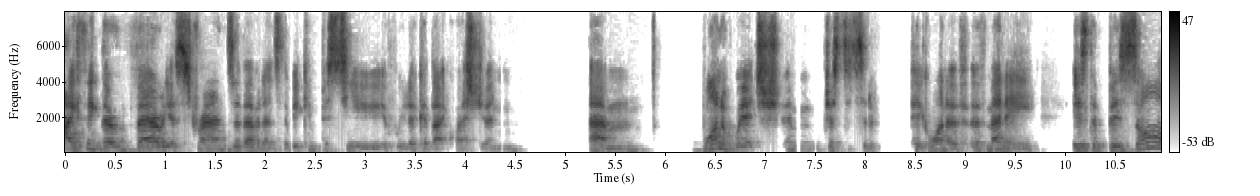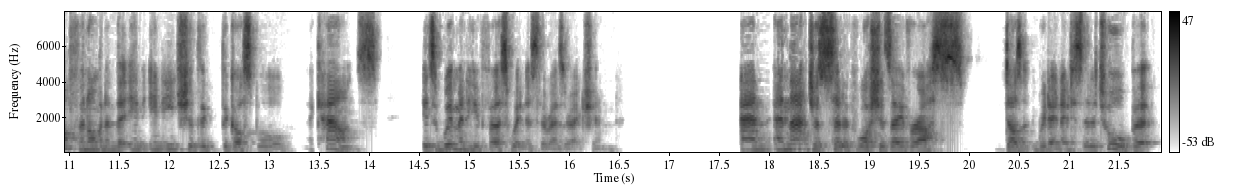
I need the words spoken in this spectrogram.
I think there are various strands of evidence that we can pursue if we look at that question. Um, one of which, just to sort of pick one of, of many, is the bizarre phenomenon that in, in each of the, the gospel accounts, it's women who first witness the resurrection and and that just sort of washes over us doesn't we don't notice it at all but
